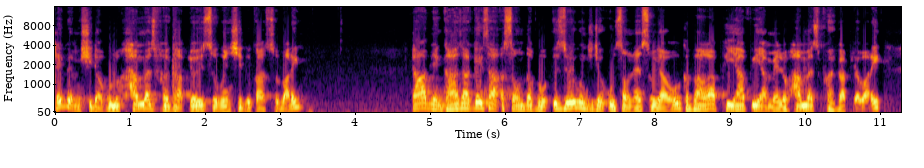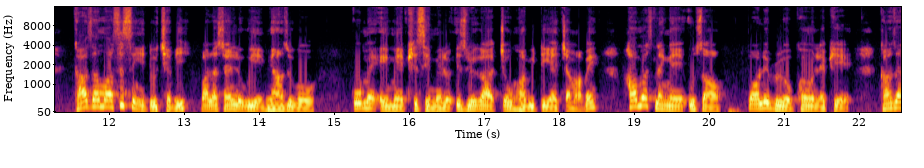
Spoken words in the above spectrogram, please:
ဒိတ်ပဲမရှိတော့ဘူးလို့ဟာမတ်စ်ဖွဲ့ကပြောရေးဆိုခွင့်ရှိသူကဆိုပါတယ်။ဒါအပြင်ဂါဇာကိစ္စအဆုံးသတ်ဖို့အစ္စရေးဝန်ကြီးချုပ်ဦးဆောင်တဲ့ဆိုရကိုကဘာကဖိအားပေးရမယ်လို့ဟာမတ်စ်ဖွဲ့ကပြောပါတယ်။ ဂါဇာမှာစစ်စင်ရေးတိုးချပြီးပါလက်စတိုင်းလူဦးရေအများစုကိုအိုးမဲ့အိမ်မဲ့ဖြစ်စေမယ်လို့အစ္စရေးကကြုံမှာပြီးတရက်ကြမှာပဲဟာမတ်စ်နိုင်ငံရဲ့ဦးဆောင်ပေါ်လစ်ဘရီယိုဖွဲ့ဝင်လည်းဖြစ်ဂါဇာ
